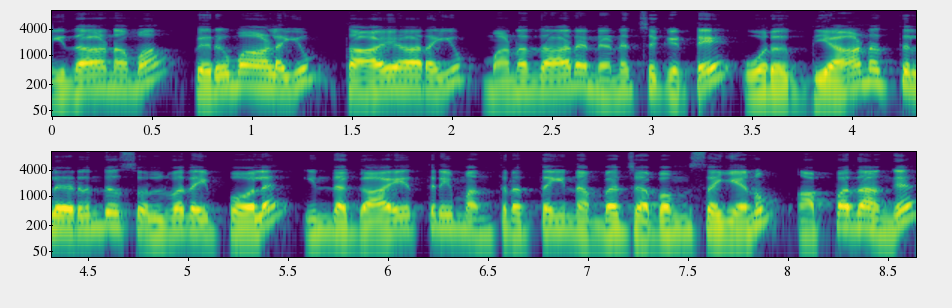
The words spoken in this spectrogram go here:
நிதானமா பெருமாளையும் தாயாரையும் மனதார நினைச்சுக்கிட்டே ஒரு தியானத்திலிருந்து சொல்வதைப் போல இந்த காயத்ரி மந்திரத்தை நம்ம ஜபம் செய்யணும். அப்பதாங்க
